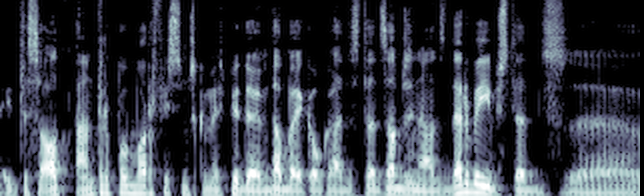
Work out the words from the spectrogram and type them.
ir tas antropomorfisms, ka mēs piedāvājam dabai kaut kādas tādas apzinātas darbības, tad uh,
